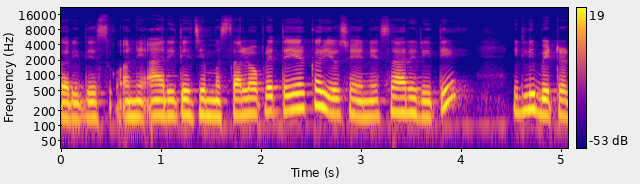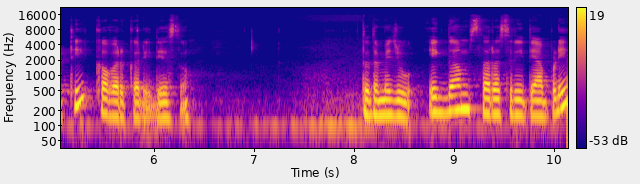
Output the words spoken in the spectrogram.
કરી દઈશું અને આ રીતે જે મસાલો આપણે તૈયાર કર્યો છે એને સારી રીતે ઇડલી બેટરથી કવર કરી દઈશું તો તમે જુઓ, એકદમ સરસ રીતે આપણે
